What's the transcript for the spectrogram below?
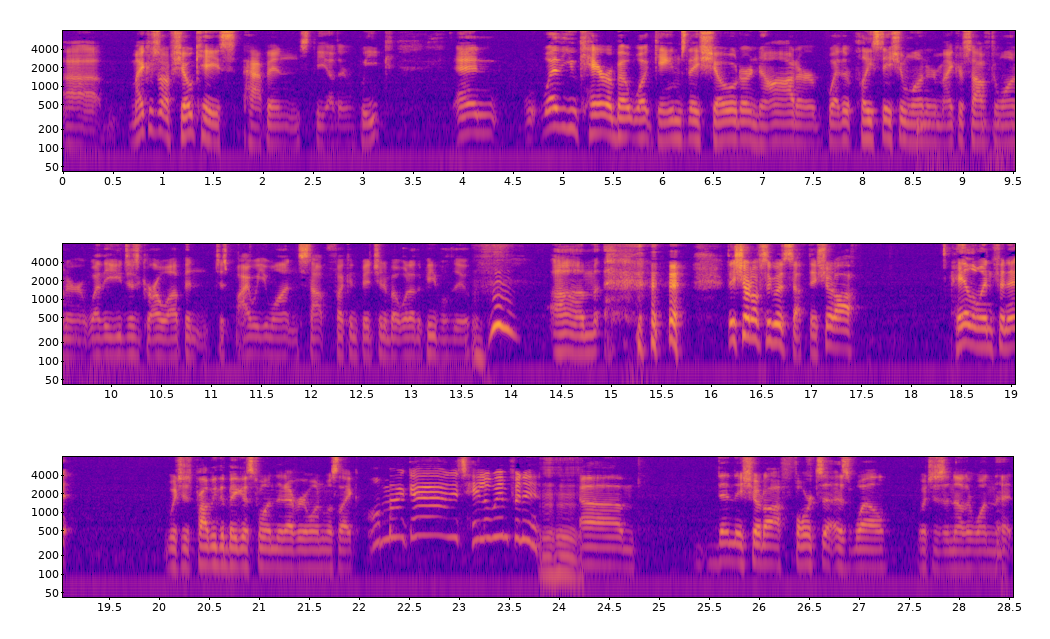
uh, Microsoft showcase happened the other week, and whether you care about what games they showed or not, or whether PlayStation One or Microsoft One, or whether you just grow up and just buy what you want and stop fucking bitching about what other people do, um, they showed off some good stuff. They showed off Halo Infinite, which is probably the biggest one that everyone was like, "Oh my god, it's Halo Infinite!" Mhm. Um, then they showed off Forza as well, which is another one that,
